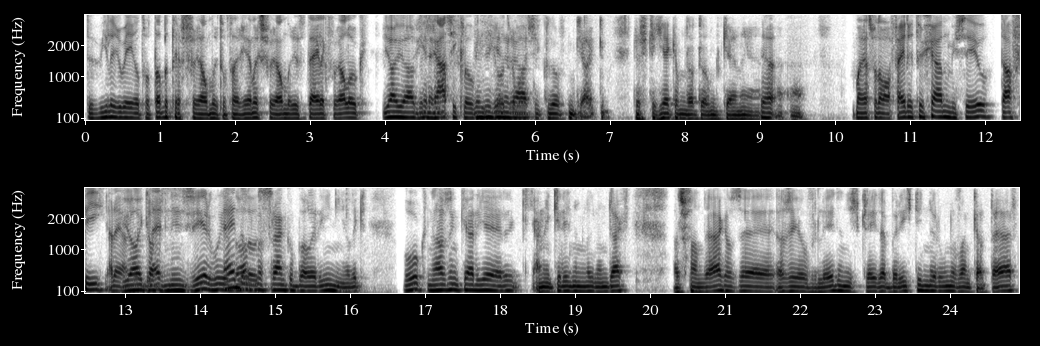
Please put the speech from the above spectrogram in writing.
de, wielerwereld wat dat betreft verandert. Of dat renners veranderen, is het eigenlijk vooral ook Ja, ja, de er generatiekloof er die groter wordt. generatiekloof. Ja, ik, dat is te gek om dat te ontkennen. Ja, Ja. ja. Maar als we dan wat verder teruggaan, Museo, Taffy. allee, Ja, ik had een zeer goede band eindeloos. met Franco Ballerini. Had ik ook na zijn carrière. Ik, en ik herinner me nog een dag als vandaag, als hij, als hij overleden is, kreeg dat bericht in de Ronde van Qatar.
